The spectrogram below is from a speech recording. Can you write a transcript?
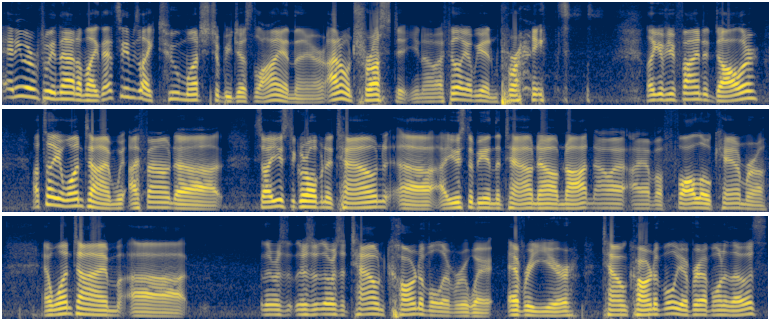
anywhere between that, I'm like, that seems like too much to be just lying there. I don't trust it, you know. I feel like I'm getting pranked. like if you find a dollar, I'll tell you one time we, I found. Uh, so I used to grow up in a town. Uh, I used to be in the town. Now I'm not. Now I, I have a follow camera. And one time, uh, there was there's a, there was a town carnival everywhere every year. Town carnival. You ever have one of those?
